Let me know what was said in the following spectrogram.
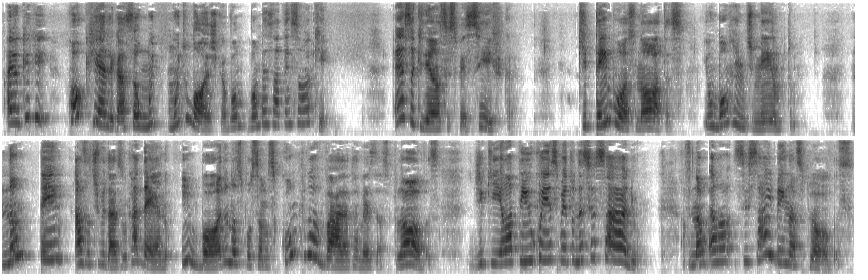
Aí o que que. Qual que é a ligação? Muito, muito lógica. Vamos, vamos prestar atenção aqui. Essa criança específica, que tem boas notas e um bom rendimento, não tem as atividades no caderno, embora nós possamos comprovar através das provas de que ela tem o conhecimento necessário. Afinal, ela se sai bem nas provas.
